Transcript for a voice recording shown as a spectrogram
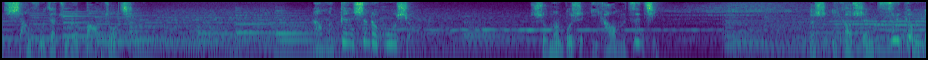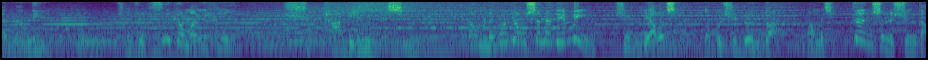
降服在主的宝座前，让我们更深的呼求，使我们不是依靠我们自己，而是依靠神赐给我们的能力，求主赐给我们一颗属他怜悯的心。让我们能够用神的怜悯去了解，而不去论断。让我们一起更深的宣告。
